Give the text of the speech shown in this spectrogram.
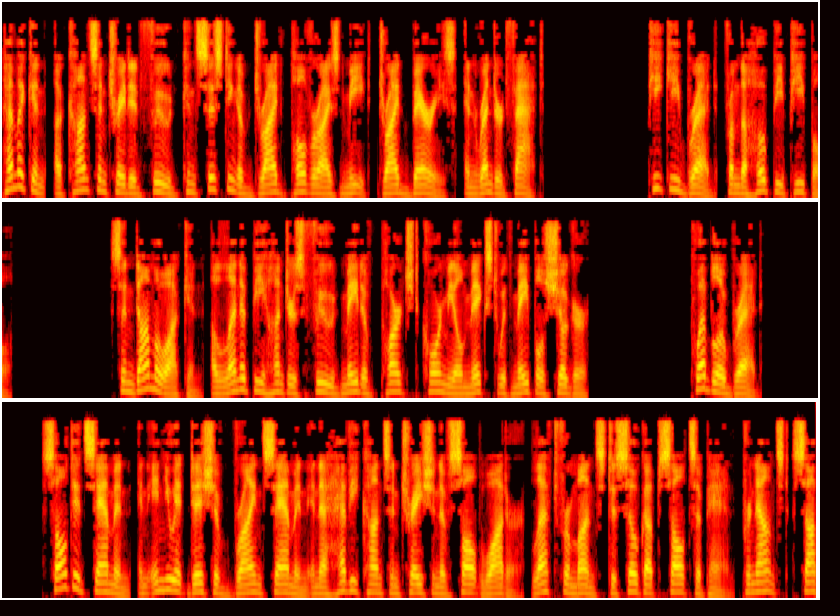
Pemmican, a concentrated food consisting of dried pulverized meat, dried berries, and rendered fat. Piki bread, from the Hopi people. Sandamawakan, a Lenape hunter's food made of parched cornmeal mixed with maple sugar. Pueblo bread. Salted salmon, an Inuit dish of brined salmon in a heavy concentration of salt water, left for months to soak up saltsapan pronounced sa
